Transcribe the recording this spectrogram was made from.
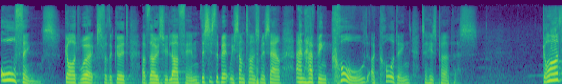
all things, God works for the good of those who love him. This is the bit we sometimes miss out and have been called according to his purpose. God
